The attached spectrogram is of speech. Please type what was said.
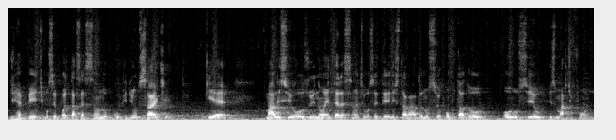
de repente você pode estar acessando o cookie de um site que é malicioso e não é interessante você ter instalado no seu computador ou no seu smartphone.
